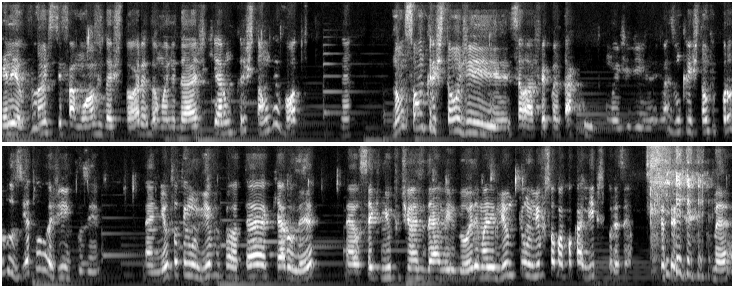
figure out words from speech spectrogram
relevantes e famosos da história da humanidade, que era um cristão devoto, né? Não só um cristão de, sei lá, frequentar culto, como a gente diz, né? mas um cristão que produzia teologia, inclusive. Né? Newton tem um livro que eu até quero ler, né? eu sei que Newton tinha umas ideias meio doidas, mas Newton tem um livro sobre Apocalipse, por exemplo. né?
